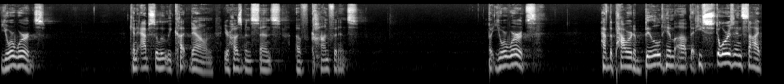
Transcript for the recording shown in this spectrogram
your words can absolutely cut down your husband's sense of confidence. But your words have the power to build him up that he stores inside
